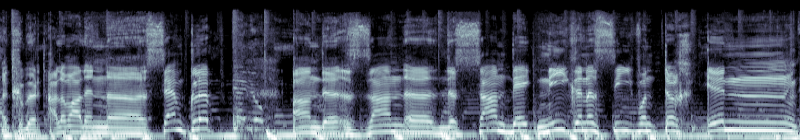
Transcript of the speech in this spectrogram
Het gebeurt allemaal in eh Sam Club aan de, Zaan, eh, de Zaandijk 79 in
